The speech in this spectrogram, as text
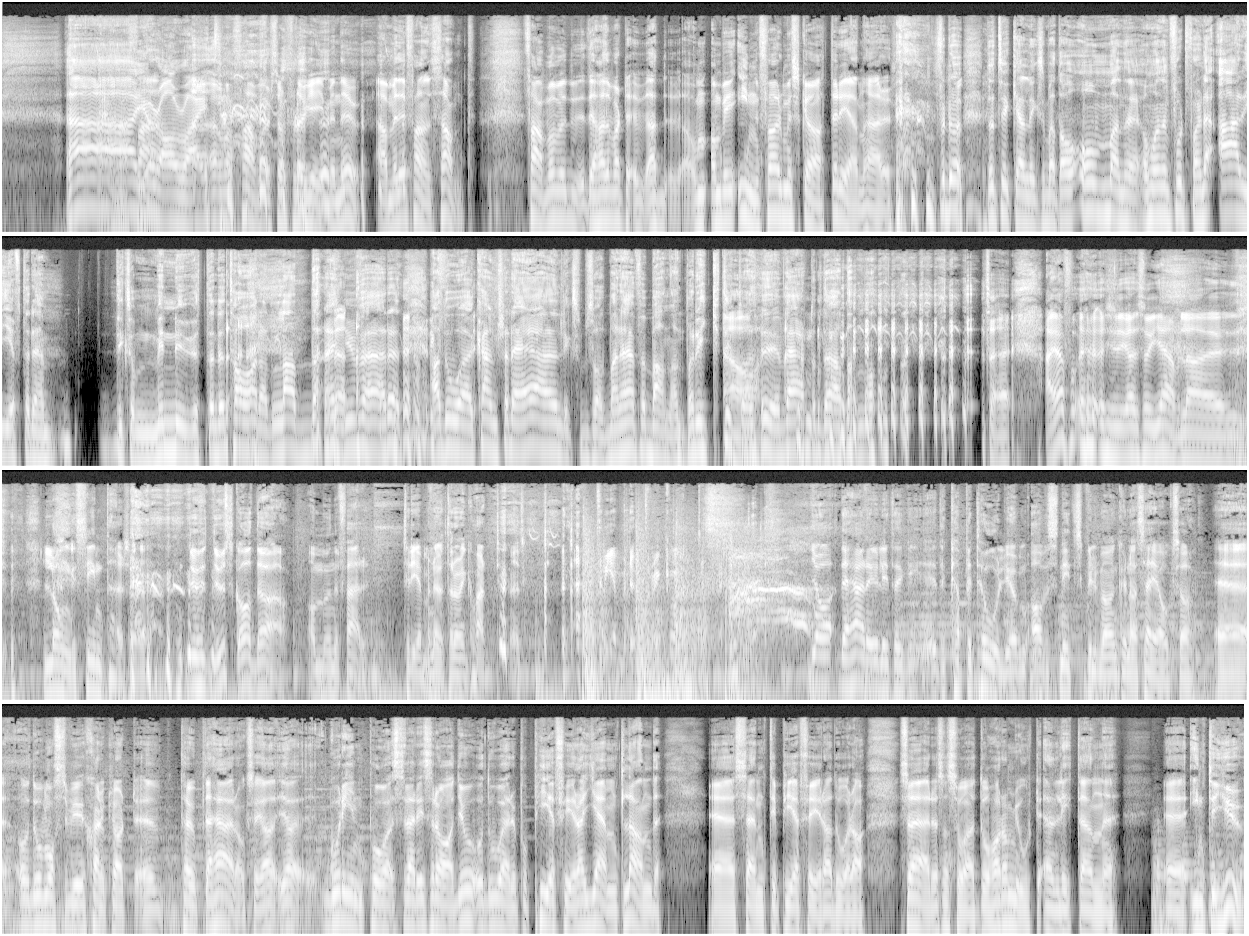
Ah, you're all right. Ja, vad fan var det som flög i mig nu? Ja men det är fan sant. Fan vad, det hade varit, att, om, om vi inför musköter igen här. För då, då tycker jag liksom att om man, är- om man är fortfarande arg efter den liksom, minuten det tar att ladda det här geväret, ja, då kanske det är liksom så att man är förbannad på riktigt Ja. och det är värt att döda någon. Ja, jag, får, jag är så jävla eh, långsint här. Så du, du ska dö om ungefär tre minuter och en kvart. tre minuter och en kvart. Ja, det här är ju lite ett kapitolium-avsnitt skulle man kunna säga också. Eh, och då måste vi ju självklart eh, ta upp det här också. Jag, jag går in på Sveriges Radio och då är det på P4 Jämtland, eh, sänt i P4 då, då. Så är det som så att då har de gjort en liten eh, intervju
